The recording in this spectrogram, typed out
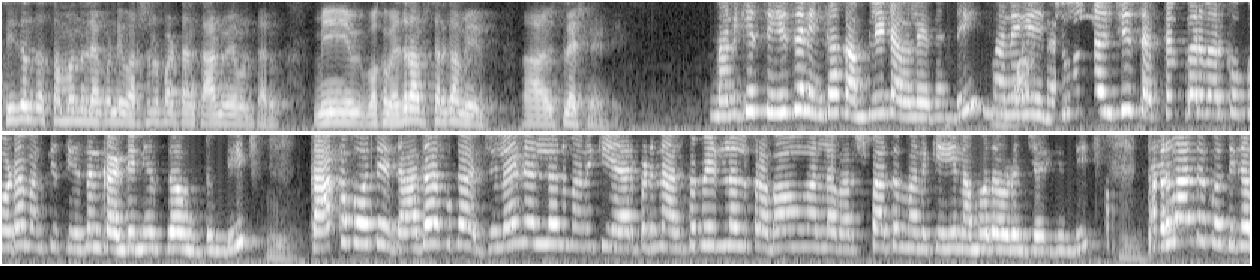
సీజన్తో సంబంధం లేకుండా వర్షాలు పడటానికి కారణం ఏమంటారు? మీ ఒక వెదర్ ఆఫీసర్గా మీ విశ్లేషణ ఏంటి? మనకి సీజన్ ఇంకా కంప్లీట్ అవ్వలేదండి. మనకి జూన్ నుంచి సెప్టెంబర్ వరకు కూడా మనకి సీజన్ కంటిన్యూస్గా ఉంటుంది. కాకపోతే దాదాపుగా జూలై నెలలో మనకి ఏర్పడిన అల్పపీడనాల ప్రభావం వల్ల వర్షపాతం మనకి నమోదవడం జరిగింది. తర్వాత కొద్దిగా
